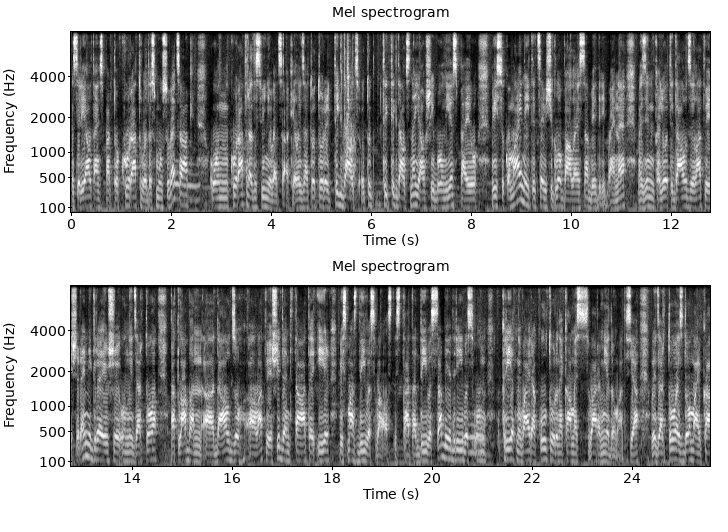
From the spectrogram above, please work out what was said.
Tas ir jautājums par to, kur atrodas mūsu vecāki un kur atrodas viņu vecāki. Līdz ar to tur ir tik daudz, tik, tik daudz nejaušību un iespēju visu ko mainīt, sevišķi globālajai sabiedrībai. Ne? Mēs zinām, ka ļoti daudzi latvieši ir emigrējuši, un līdz ar to pat laban daudzu latviešu identitāte ir vismaz divas valstis. Tātad divas sabiedrības mm. un krietni vairāk kultūra nekā mēs varam iedomāties. Ja? Līdz ar to es domāju, ka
